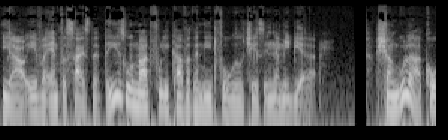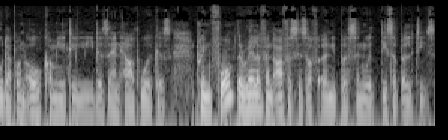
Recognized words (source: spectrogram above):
He however emphasized that these will not fully cover the need for wheelchairs in Namibia. Shangula called upon all community leaders and health workers to inform the relevant offices of any person with disabilities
